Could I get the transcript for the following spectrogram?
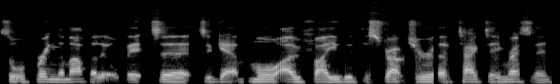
sort of bring them up a little bit to to get more au fait with the structure of tag team wrestling.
